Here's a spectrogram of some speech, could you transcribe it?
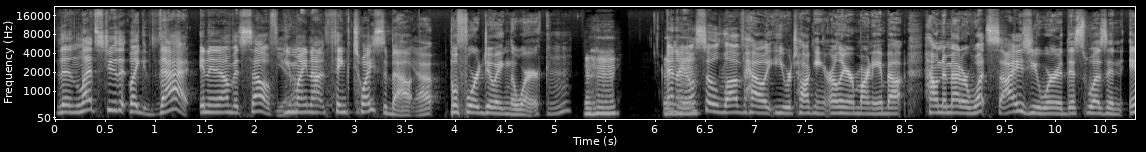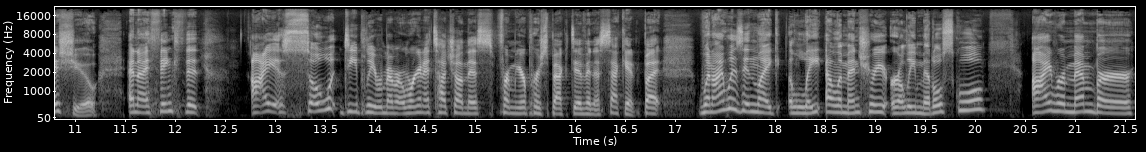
Then let's do that. Like that in and of itself, you might not think twice about Yep. before doing the work. Mm-hmm. And I also love how you were talking earlier, Marnie, about how no matter what size you were, this was an issue. And I think that I so deeply remember, we're going to touch on this from your perspective in a second, but when I was in like late elementary, early middle school, I remember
